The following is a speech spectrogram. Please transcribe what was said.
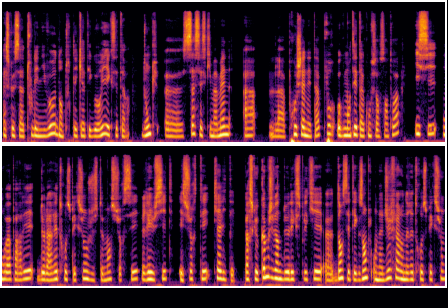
Est-ce que c'est à tous les niveaux, dans toutes les catégories, etc. Donc euh, ça, c'est ce qui m'amène à la prochaine étape pour augmenter ta confiance en toi Ici, on va parler de la rétrospection justement sur ses réussites et sur tes qualités. Parce que comme je viens de l'expliquer euh, dans cet exemple, on a dû faire une rétrospection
